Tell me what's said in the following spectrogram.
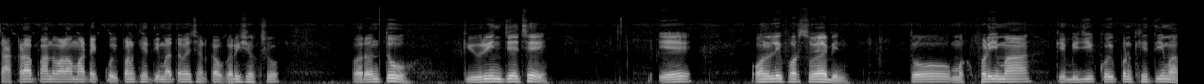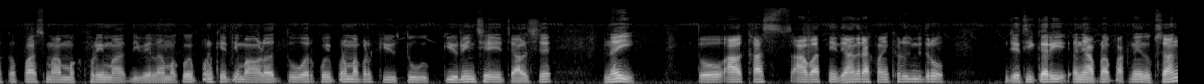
સાંકડા પાનવાળા માટે કોઈપણ ખેતીમાં તમે છંટકાવ કરી શકશો. પરંતુ ક્યુરિન જે છે, એ ઓનલી ફોર સોયાબીન તો મગફળીમાં કે બીજી કોઈપણ ખેતીમાં, કપાસમાં, મગફળીમાં, દિવેલામાં, કોઈ પણ ખેતીમાં, અડદ, તુવર કોઈપણમાં પણ ક્યુરિન છે, એ ચાલશે નહીં. તો આ ખાસ આ વાતની ધ્યાન રાખવાની ખેડૂત મિત્રો, જેથી કરી અને આપણા પાકને નુકસાન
